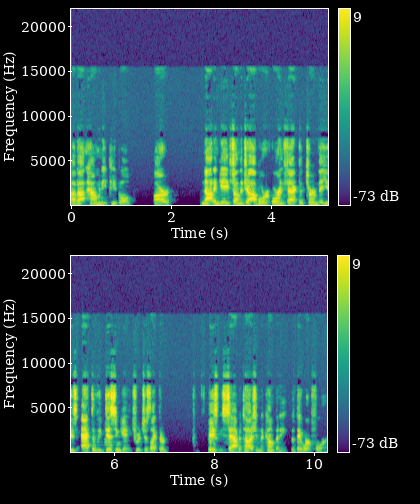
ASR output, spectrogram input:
about how many people are not engaged on the job or or in fact the term they use actively disengaged which is like they're basically sabotaging the company that they work for.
